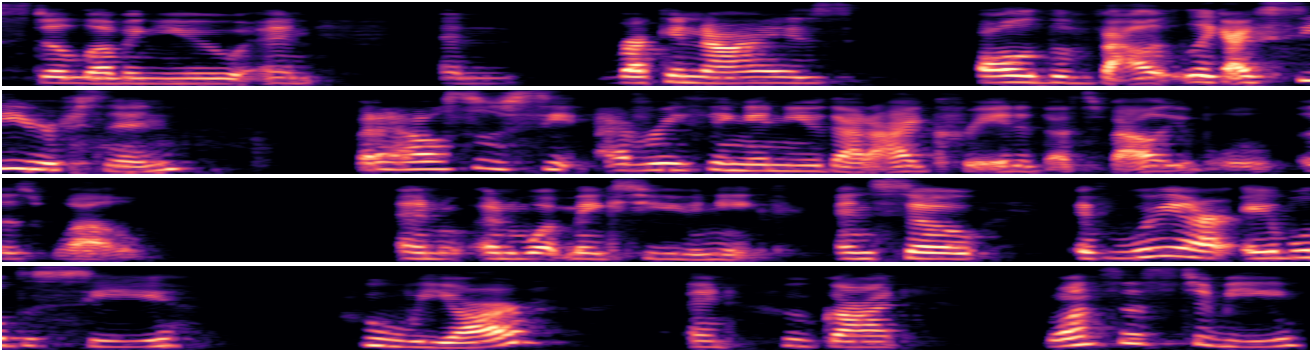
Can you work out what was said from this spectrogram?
still loving you and and recognize all the value like I see your sin, but I also see everything in you that I created that's valuable as well. And and what makes you unique. And so if we are able to see who we are and who God wants us to be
